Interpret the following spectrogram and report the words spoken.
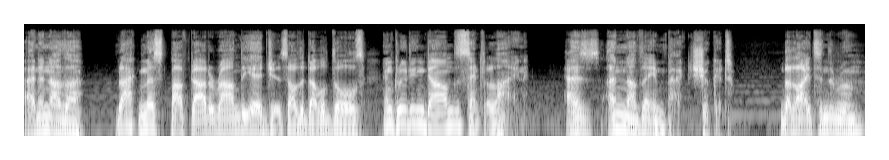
and another. Black mist puffed out around the edges of the double doors, including down the center line, as another impact shook it. The lights in the room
